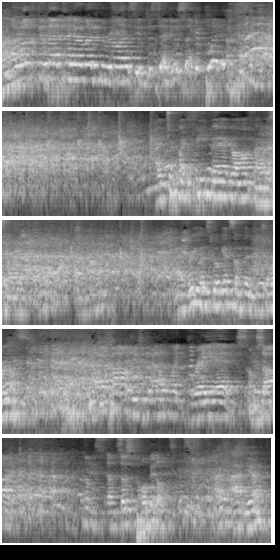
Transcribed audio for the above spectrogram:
I once did that to him. I didn't realize he had just taken a second plate. I took my feed bag off. I was like, uh-huh. I agree. Let's go get something somewhere else. My apologies that I don't like gray eggs. I'm sorry. I'm, I'm so spoiled. I, I, yeah.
